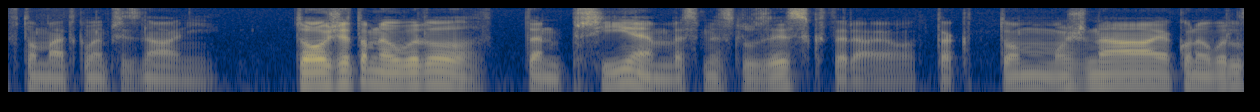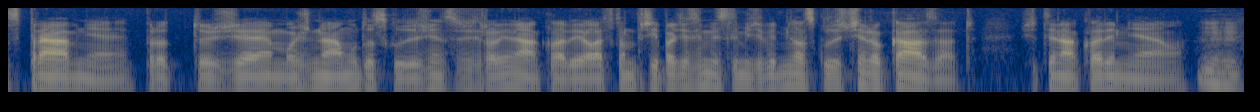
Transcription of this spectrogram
v tom majetkovém přiznání. To, že tam neuvedl ten příjem ve smyslu zisk, teda, jo, tak to možná jako neuvedl správně, protože možná mu to skutečně sežrali náklady, ale v tom případě si myslím, že by měl skutečně dokázat, že ty náklady měl mm-hmm.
